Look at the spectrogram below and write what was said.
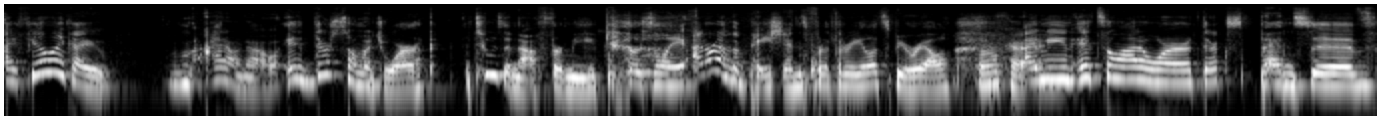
I feel like I. I don't know. It, there's so much work. Two's enough for me personally. I don't have the patience for three. Let's be real. Okay. I mean, it's a lot of work. They're expensive.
